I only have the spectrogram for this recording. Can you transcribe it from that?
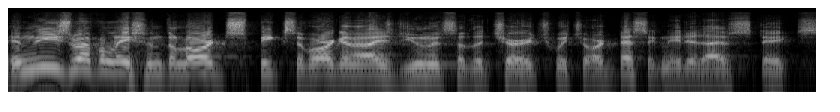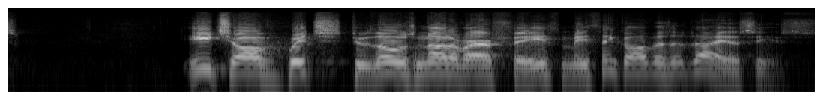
In these revelations, the Lord speaks of organized units of the church, which are designated as stakes, each of which, to those not of our faith, may think of as a diocese.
